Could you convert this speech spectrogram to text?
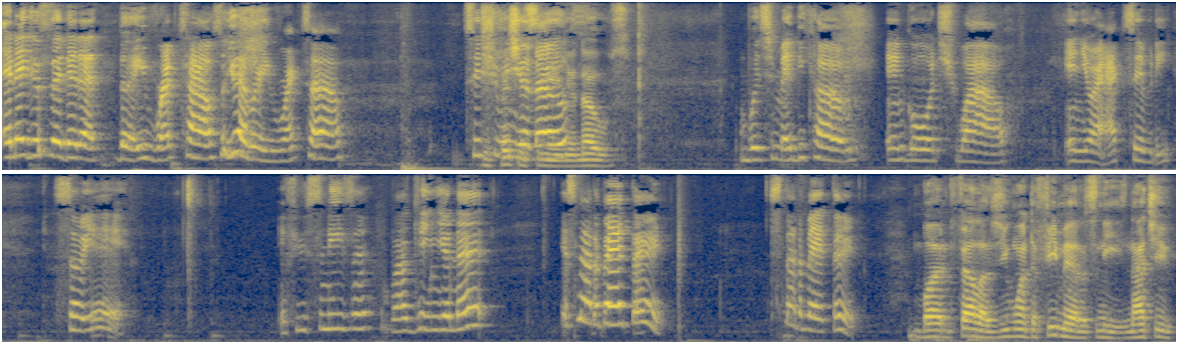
And they just said that at the erectile. So you have an erectile tissue in your nose, in your nose. which may become engorged while in your activity. So yeah, if you sneezing while getting your nut, it's not a bad thing. It's not a bad thing. But fellas, you want the female to sneeze, not you.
